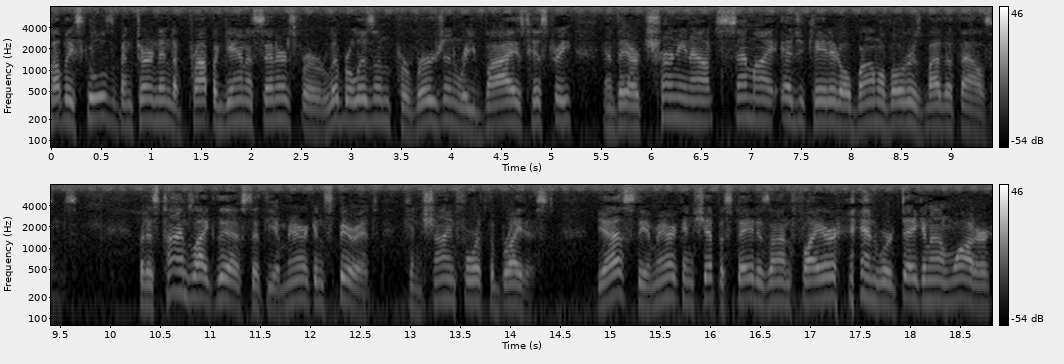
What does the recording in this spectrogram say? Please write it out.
Public schools have been turned into propaganda centers for liberalism, perversion, revised history, and they are churning out semi educated Obama voters by the thousands. But it's times like this that the American spirit can shine forth the brightest. Yes, the American ship of state is on fire and we're taking on water,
